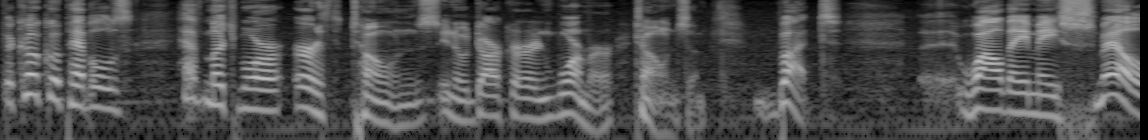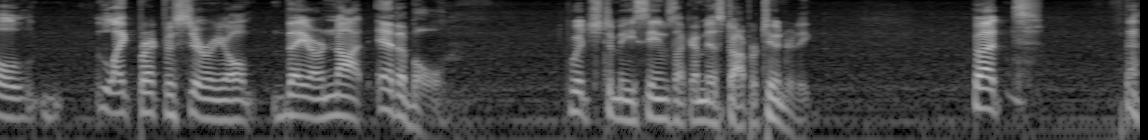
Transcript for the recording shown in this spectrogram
The Cocoa Pebbles have much more earth tones, you know, darker and warmer tones. But uh, while they may smell like breakfast cereal, they are not edible, which to me seems like a missed opportunity. But,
